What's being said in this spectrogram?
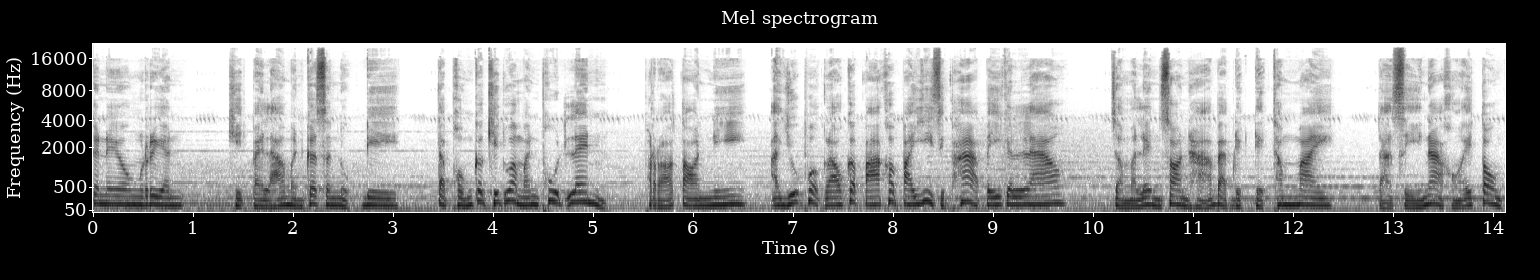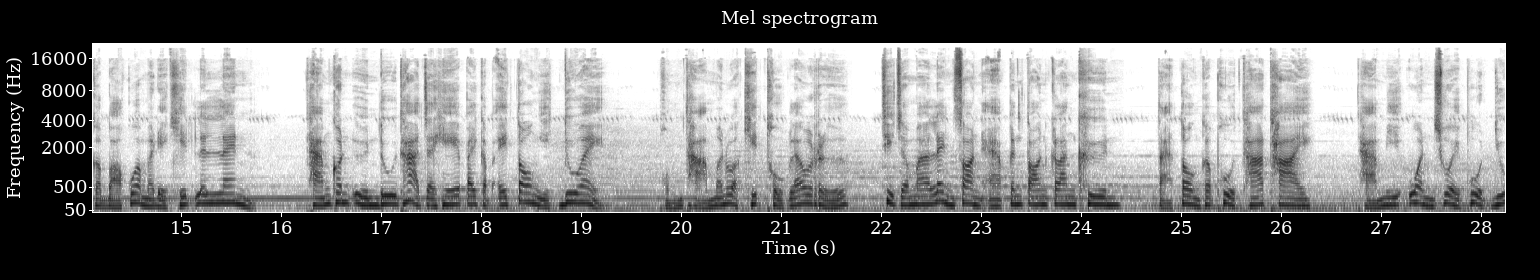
กันในโรงเรียน คิดไปแล้วมันก็สนุกดี แต่ผมก็คิดว่ามันพูดเล่น เพราะตอนนี้อายุพวกเราก็ปาเข้าไป 25 ปีกันแล้ว จะมาเล่นซ่อนหาแบบเด็กๆทำไม แต่สีหน้าของไอ้ต้งก็บอกว่าไม่ได้คิดเล่นๆ แถมคนอื่นดูท่าจะเฮไปกับไอ้ต้งอีกด้วย ผมถามมันว่าคิดถูกแล้วหรือ ที่จะมาเล่นซ่อนแอบกันตอนกลางคืน แต่โต้งก็พูดท้าทาย แถมมีอ้วนช่วยพูดยุ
